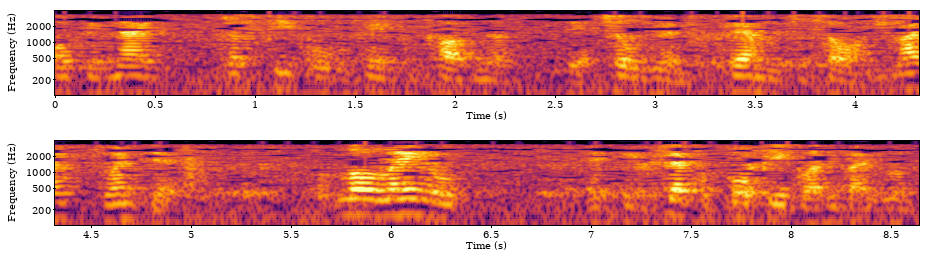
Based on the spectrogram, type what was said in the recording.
opening night, just people who came from Kovno, their children, families, and so on. I went there. Lo Leinu, except for four people, everybody looked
